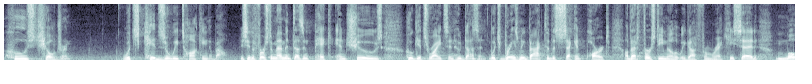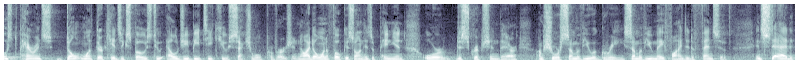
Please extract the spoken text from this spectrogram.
whose children? Which kids are we talking about? You see, the First Amendment doesn't pick and choose who gets rights and who doesn't, which brings me back to the second part of that first email that we got from Rick. He said, Most parents don't want their kids exposed to LGBTQ sexual perversion. Now, I don't want to focus on his opinion or description there. I'm sure some of you agree, some of you may find it offensive. Instead,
